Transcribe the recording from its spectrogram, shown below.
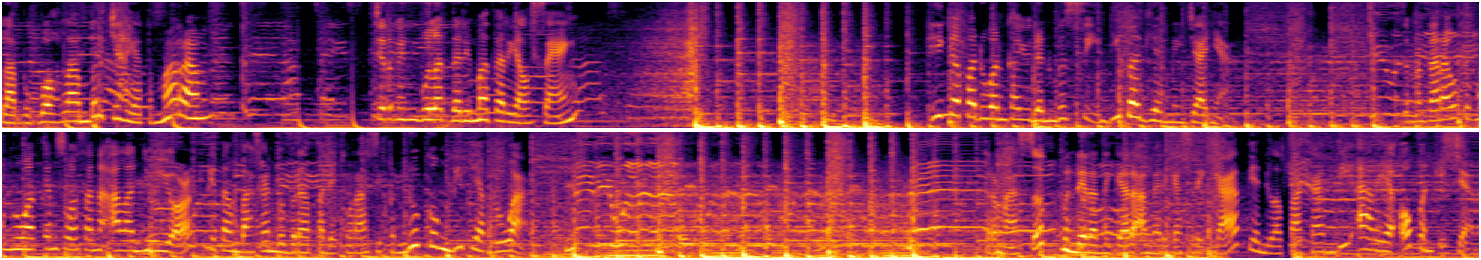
lampu bohlam bercahaya temaram, cermin bulat dari material seng, hingga paduan kayu dan besi di bagian mejanya. Sementara untuk menguatkan suasana ala New York, ditambahkan beberapa dekorasi pendukung di tiap ruang. Termasuk bendera negara Amerika Serikat yang diletakkan di area open kitchen.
